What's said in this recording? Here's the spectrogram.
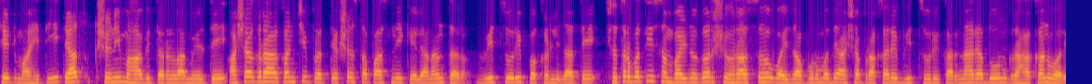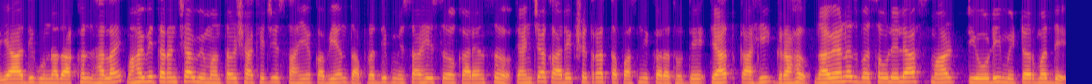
थेट माहिती त्याच क्षणी महावितरणला मिळते. अशा ग्राहकांची प्रत्यक्ष तपासणी केल्यानंतर वीज चोरी पकडली जाते. छत्रपती संभाजीनगर शहरासह वैजापूरमध्ये अशा प्रकारे वीज चोरी करणाऱ्या दोन ग्राहकांवर याआधी गुन्हा दाखल झालाय. महावितरणच्या विमानतळ शाखेचे सहाय्यक अभियंता प्रदीप मिसाळ हे सहकाऱ्यांसह त्यांच्या कार्यक्षेत्रात तपासणी करत होते. त्यात काही ग्राहक नव्यानंच बसवलेल्या स्मार्ट टीओडी मीटरमध्ये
